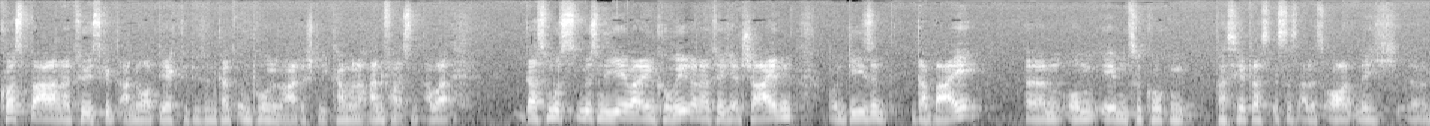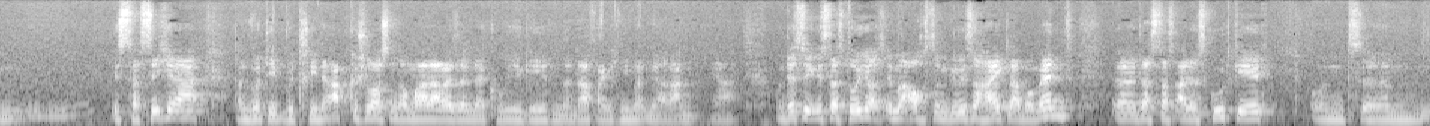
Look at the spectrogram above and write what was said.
kostbare natürlich. Es gibt andere Objekte, die sind ganz unproblematisch, die kann man auch anfassen. Aber das muss, müssen die jeweiligen Kuriere natürlich entscheiden und die sind dabei, ähm, um eben zu gucken, passiert das, ist das alles ordentlich, ähm, ist das sicher, dann wird die Vitrine abgeschlossen normalerweise, wenn der Kurier geht und dann darf eigentlich niemand mehr ran. Ja. Und deswegen ist das durchaus immer auch so ein gewisser heikler Moment, äh, dass das alles gut geht. Und ähm,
